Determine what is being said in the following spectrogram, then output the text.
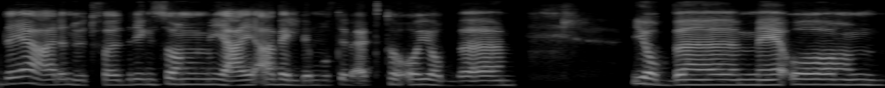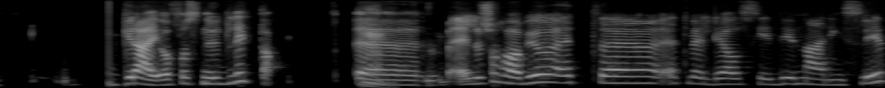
det er en utfordring som jeg er veldig motivert til å jobbe, jobbe med å greie å få snudd litt, da. Mm. Eh, ellers så har vi jo et, eh, et veldig allsidig næringsliv.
